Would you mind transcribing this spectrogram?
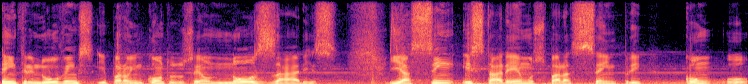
entre nuvens e para o encontro do Senhor nos ares e assim estaremos para sempre com o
